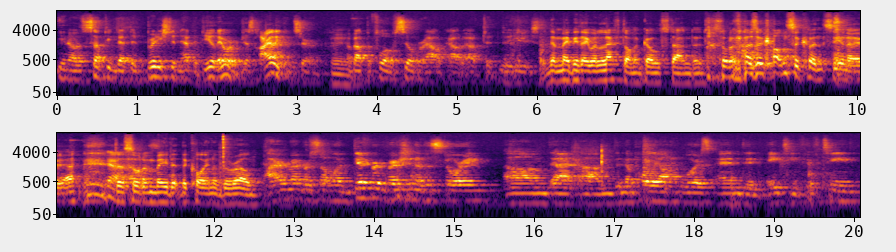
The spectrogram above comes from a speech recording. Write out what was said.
you know, something that the British didn't have to deal. They were just highly concerned about the flow of silver out, out, out to the east. Then maybe they were left on a gold standard, sort of as a consequence, you know, Yeah. just sort of made it the coin of the realm. I remember somewhat different version of the story, um, that um, the Napoleonic Wars end in 1815,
